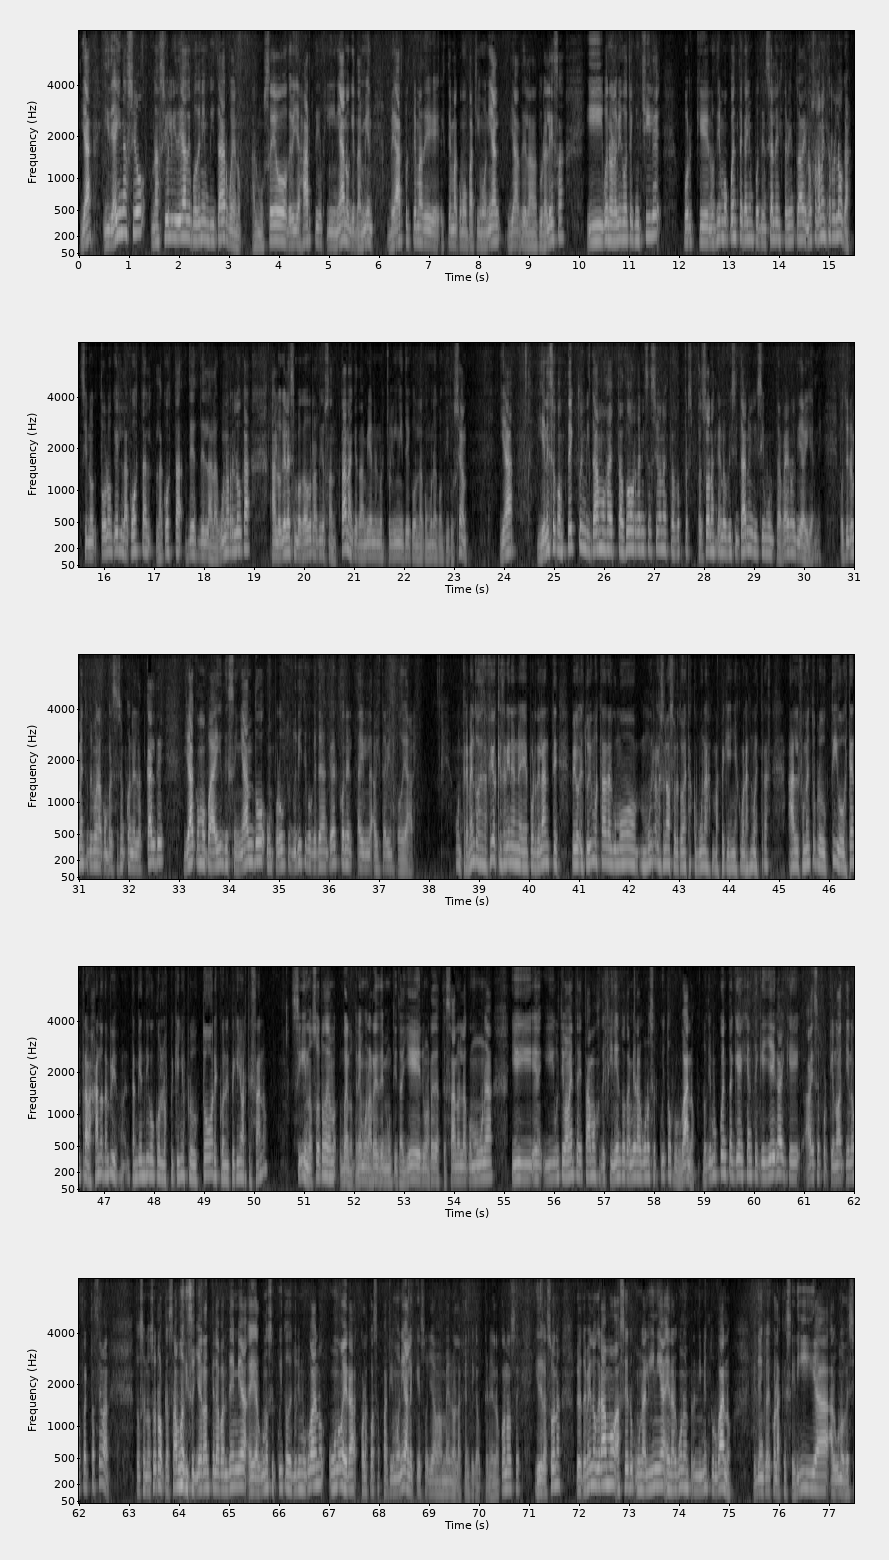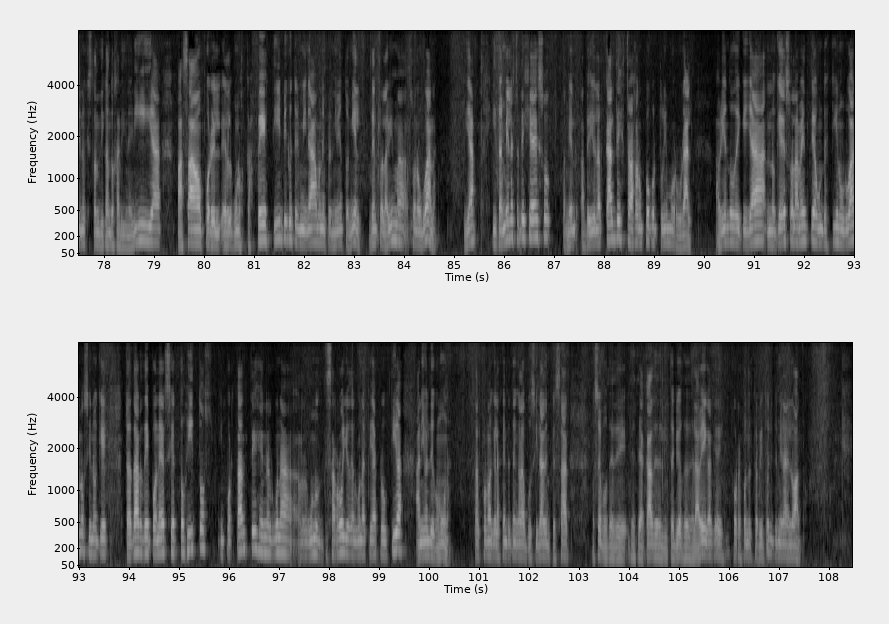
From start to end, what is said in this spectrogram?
¿Ya? Y de ahí nació, nació la idea de poder invitar, bueno, al Museo de Bellas Artes O'Higginiano, que también ve harto el tema, de, el tema como patrimonial, ya, de la naturaleza, y bueno, el amigo de Trekking Chile, porque nos dimos cuenta que hay un potencial de avistamiento de aves, no solamente en Reloca, sino todo lo que es la costa, la costa desde la laguna Reloca a lo que es la desembocadura del río Santana, que también es nuestro límite con la comuna Constitución. ¿Ya? Y en ese contexto invitamos a estas dos organizaciones, a estas dos personas que nos visitaron y hicimos un terreno el día viernes. Posteriormente tuvimos una conversación con el alcalde, ya como para ir diseñando un producto turístico que tenga que ver con el avistamiento de aves un tremendos desafíos que se vienen eh, por delante, pero el turismo está de algún modo muy relacionado, sobre todo en estas comunas más pequeñas como las nuestras, al fomento productivo. ¿Están trabajando también, también digo, con los pequeños productores, con el pequeño artesano? Sí, nosotros, bueno, tenemos una red de multitaller, una red de artesanos en la comuna y, y, últimamente estamos definiendo también algunos circuitos urbanos. Nos dimos cuenta que hay gente que llega y que a veces porque no tiene oferta se van. Entonces nosotros alcanzamos a diseñar ante la pandemia eh, algunos circuitos de turismo urbano. Uno era con las cosas patrimoniales, que eso llama menos a la gente que no lo conoce y de la zona, pero también logramos hacer una línea en algunos emprendimientos urbanos que tienen que ver con la quesería, algunos vecinos que están dedicando jardinería, pasábamos por algunos cafés típicos y terminábamos un emprendimiento de miel dentro de la misma zona urbana. ¿ya? Y también la estrategia de eso, también ha pedido el alcalde, es trabajar un poco el turismo rural abriendo de que ya no quede solamente a un destino urbano, sino que tratar de poner ciertos hitos importantes en alguna, algunos desarrollos de alguna actividad productiva a nivel de comuna, tal forma que la gente tenga la posibilidad de empezar, no sé, pues desde, desde acá, desde el interior, desde La Vega, que corresponde al territorio, y terminar en los bancos.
